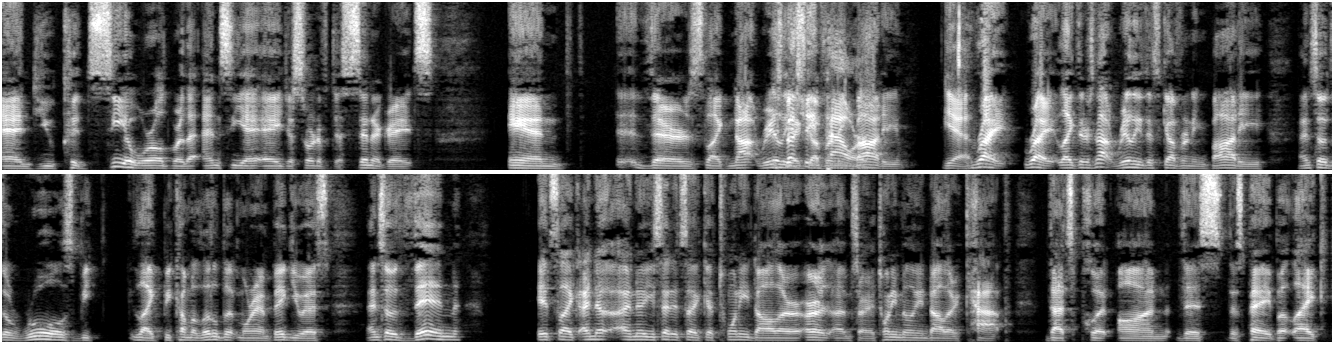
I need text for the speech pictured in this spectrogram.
And you could see a world where the ncaa just sort of disintegrates and uh, there's like not really Especially a governing body Yeah, Right, right. Like there's not really this governing body, and so the rules be like become a little bit more ambiguous. And so then it's like I know I know you said it's like a twenty dollar or I'm sorry, a twenty million dollar cap that's put on this this pay, but like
